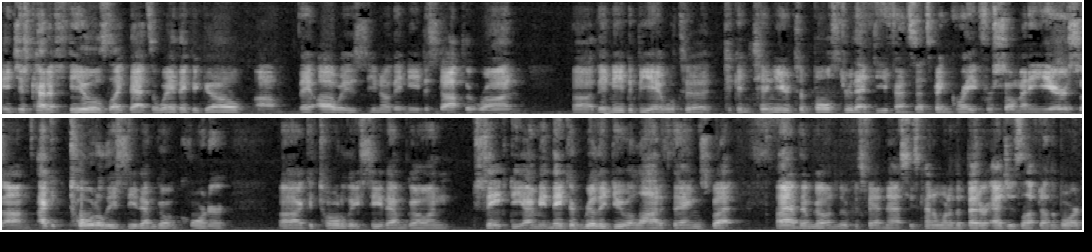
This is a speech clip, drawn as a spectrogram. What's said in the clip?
it just kind of feels like that's a way they could go. Um, they always, you know, they need to stop the run. Uh, they need to be able to to continue to bolster that defense that's been great for so many years. Um, I could totally see them going corner. Uh, I could totally see them going safety. I mean, they could really do a lot of things, but I have them going Lucas Van Ness. He's kind of one of the better edges left on the board.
